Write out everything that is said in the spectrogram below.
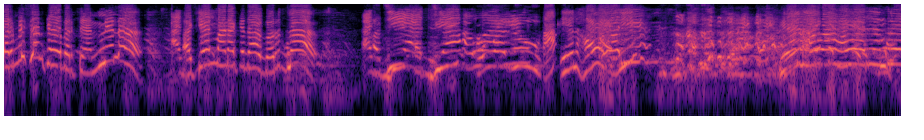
ಪರ್ಮಿಷನ್ ಕೇಳಿ ಬರ್ತೀಯ ನೀನ ಏನ್ ಮಾಡಕದ ಬರುದ್ಲ? ಅಜ್ಜಿ ಅಜ್ಜಿ how are you? ಏನ್ ಹೌ ಏನ್ ಹವಾರಿ ಅಂದ್ರೆ?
